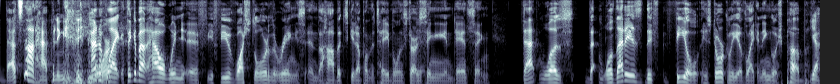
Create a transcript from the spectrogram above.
that's not happening anymore. Kind of like think about how when if if you've watched the Lord of the Rings and the hobbits get up on the table and start Yeah. singing and dancing, that was that. Well, that is the feel historically of like an English pub. yeah,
